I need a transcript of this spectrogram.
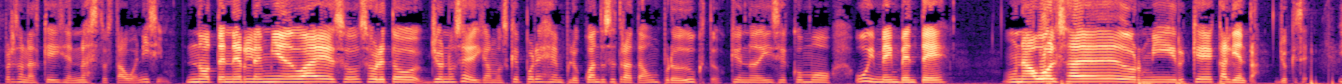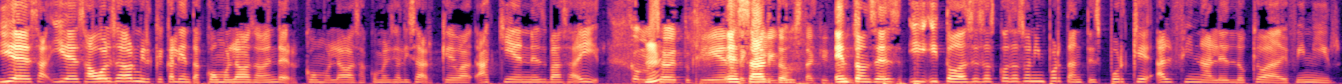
personas que dicen, no, esto está buenísimo. No tenerle miedo a eso, sobre todo, yo no sé, digamos que, por ejemplo, cuando se trata de un producto, que uno dice como, uy, me inventé una bolsa de dormir que calienta, yo qué sé. Y esa, y esa bolsa de dormir que calienta, ¿cómo la vas a vender? ¿Cómo la vas a comercializar? ¿Qué va, ¿A quiénes vas a ir? ¿Cómo ¿Mm? se ve tu cliente? ¿Qué le Exacto. gusta? ¿Qué consume? Entonces, y, y todas esas cosas son importantes porque al final es lo que va a definir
